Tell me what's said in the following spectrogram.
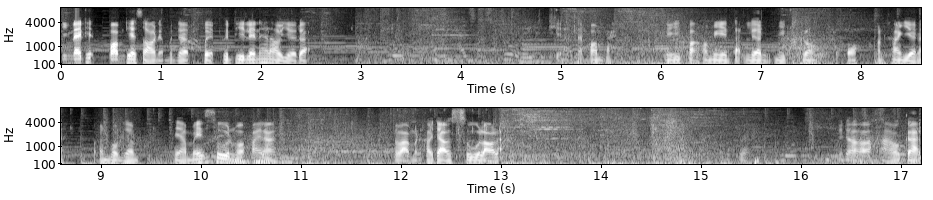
ยิ่งได้ป้อมเทียสองเนี่ยมันจะเปิดพื้นที่เล่นให้เราเยอะด้วย Your team has destroyed a โอเคได้ป้อมไปนี่ฝั่งเขามีตัดเลือดมีกล้องโอ้ค่อนข้างเยอะนะเพราะฉะนั้นผมจะพยายามไม่สู้หมอไฟแล้วกันแต่ว่าเหมือนเขาจะเอาสู้เราแหละ ไม่ได้หาโอกาส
